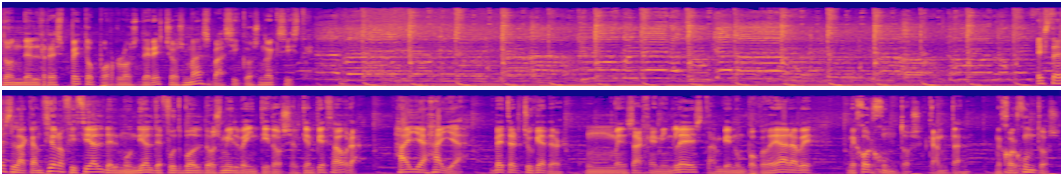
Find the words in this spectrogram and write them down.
donde el respeto por los derechos más básicos no existe. Esta es la canción oficial del Mundial de Fútbol 2022, el que empieza ahora. Haya Haya, Better Together, un mensaje en inglés, también un poco de árabe, mejor juntos, cantan, mejor juntos,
